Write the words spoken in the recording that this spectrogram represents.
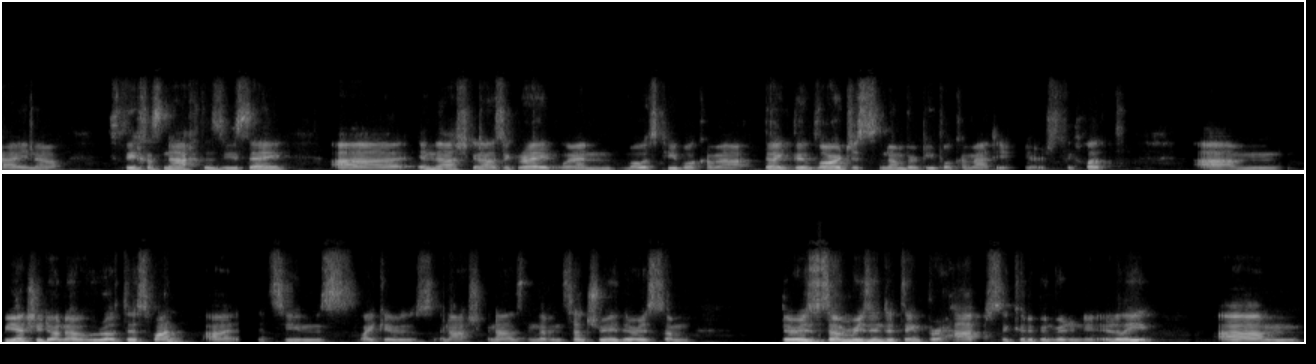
uh, you know, Slichas Nacht, as you say, uh, in the Ashkenazic rite, when most people come out, like the largest number of people come out to hear Slichot. Um, we actually don't know who wrote this one. Uh, it seems like it was an Ashkenaz in the 11th century. There is some, there is some reason to think perhaps it could have been written in Italy. Um,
